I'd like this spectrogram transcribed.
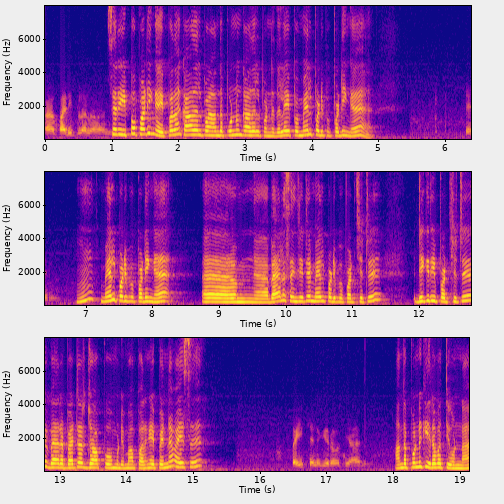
ஆ படிப்புலாம் நல்லா. சரி இப்போ படிங்க. இப்போ தான் காதல் ப அந்த பொண்ணும் காதல் பண்ணதில்ல. இப்போ மேல் படிப்பு படிங்க. சரி. ம் மேல் படிப்பு படிங்க. ஆம், வேலை செஞ்சுட்டு மேல் படிப்பு படிச்சுட்டு டிகிரி படிச்சுட்டு வேறு பெட்டர் ஜாப் போக முடியுமா பாருங்கள் இப்போ என்ன வயசு? வயசு எனக்கு இருபத்தி ஆறு. அந்த பொண்ணுக்கு இருபத்தி ஒன்றா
